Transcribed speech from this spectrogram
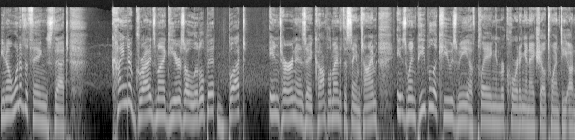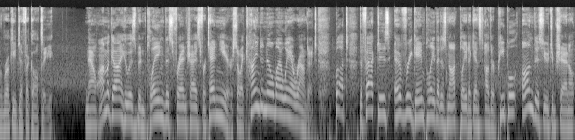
You know, one of the things that kind of grinds my gears a little bit, but in turn is a compliment at the same time, is when people accuse me of playing and recording NHL 20 on rookie difficulty. Now, I'm a guy who has been playing this franchise for 10 years, so I kinda know my way around it. But the fact is, every gameplay that is not played against other people on this YouTube channel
